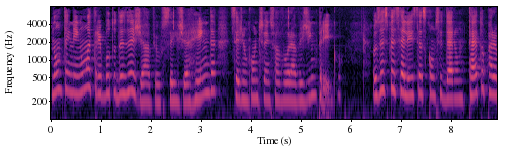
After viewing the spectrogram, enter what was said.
não tem nenhum atributo desejável, seja renda, sejam condições favoráveis de emprego. Os especialistas consideram teto para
